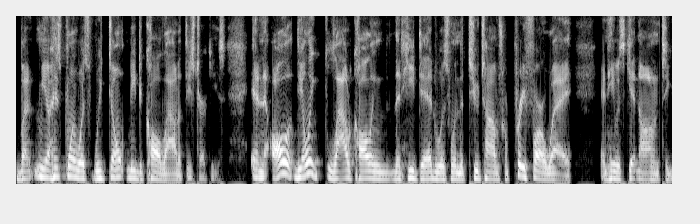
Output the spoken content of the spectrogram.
But you know his point was we don't need to call loud at these turkeys. And all the only loud calling that he did was when the two toms were pretty far away and he was getting on them to,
